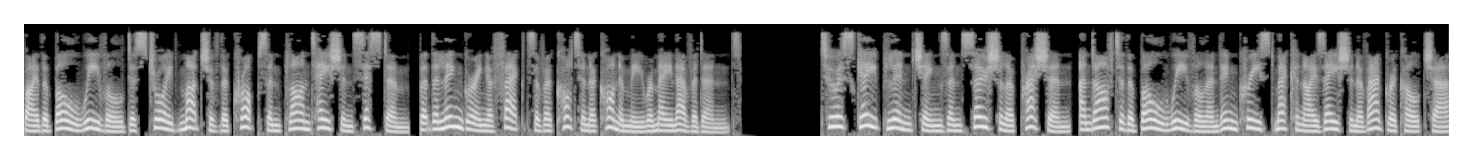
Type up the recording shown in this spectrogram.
by the boll weevil destroyed much of the crops and plantation system, but the lingering effects of a cotton economy remain evident. To escape lynchings and social oppression, and after the boll weevil and increased mechanization of agriculture,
